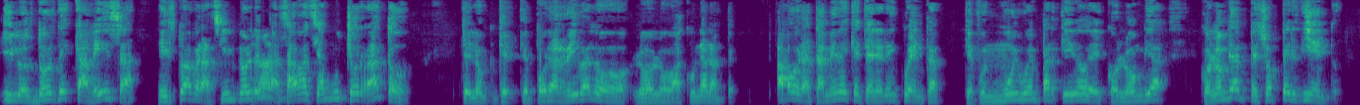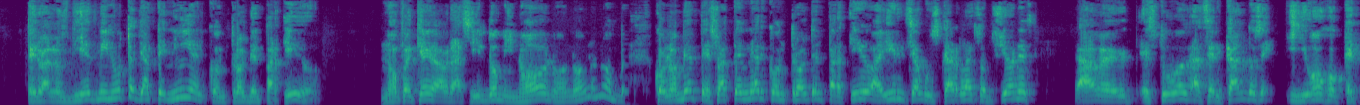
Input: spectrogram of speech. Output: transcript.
y los dos de cabeza. Esto a Brasil no le pasaba hacía mucho rato que, lo, que, por arriba lo, lo, vacunaran. Ahora, también hay que tener en cuenta que fue un muy buen partido de Colombia. Colombia empezó perdiendo, pero a los 10 minutos ya tenía el control del partido. No fue que Brasil dominó, no, no, no, no. Colombia empezó a tener control del partido, a irse a buscar las opciones, estuvo acercándose y ojo, que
